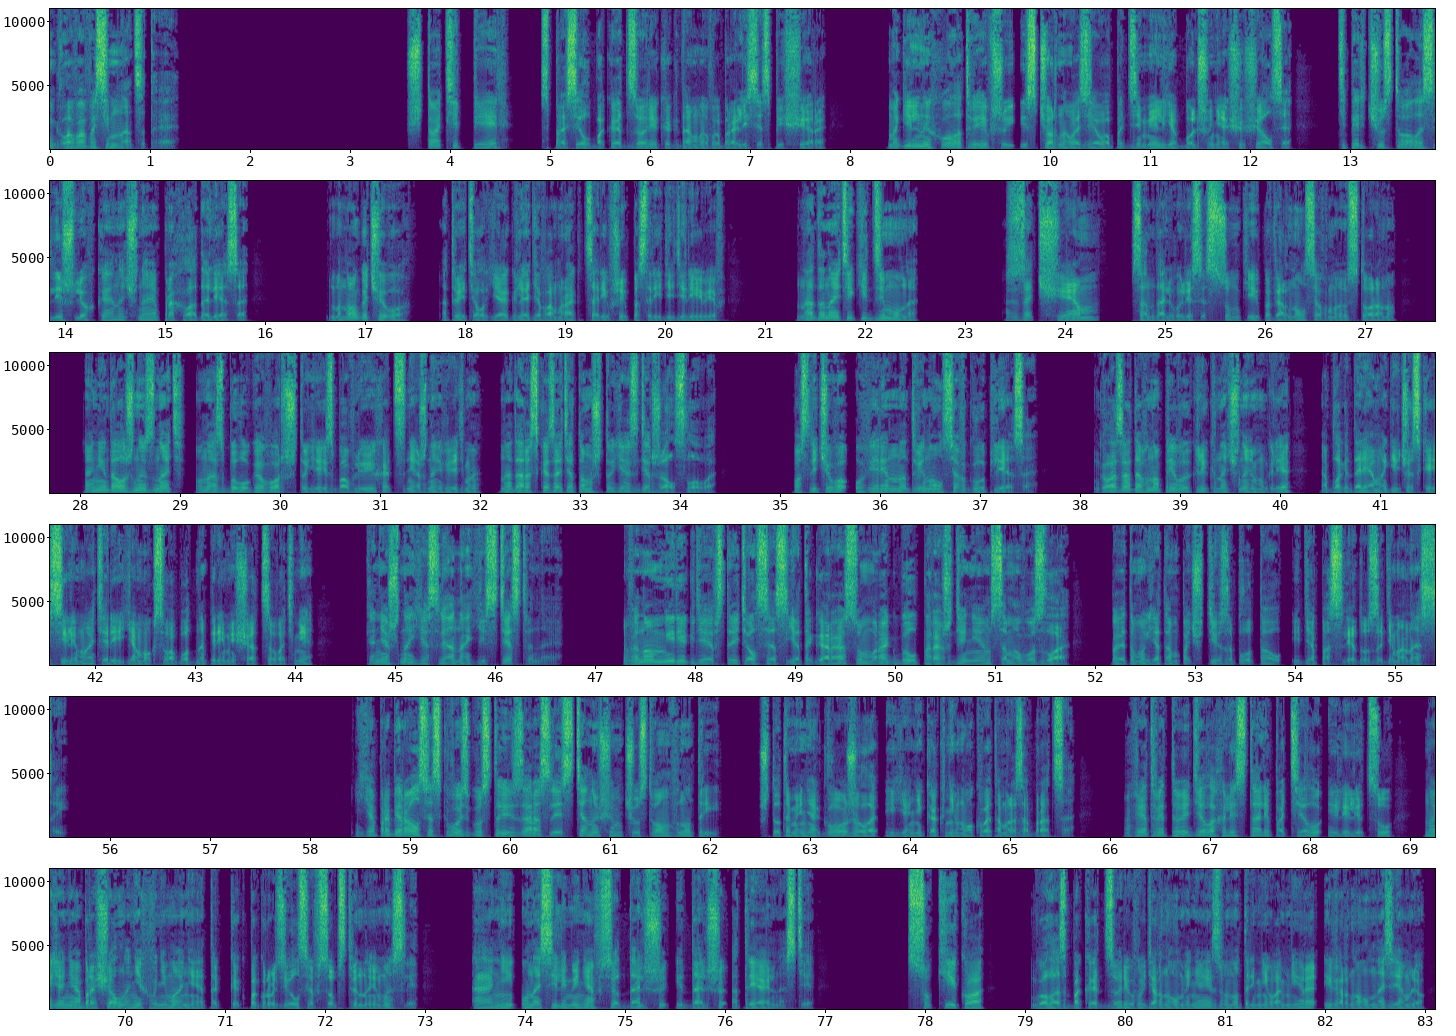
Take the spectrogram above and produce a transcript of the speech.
Глава 18 «Что теперь?» — спросил Бакет Зори, когда мы выбрались из пещеры. Могильный холод, веявший из черного зева подземелья, больше не ощущался. Теперь чувствовалась лишь легкая ночная прохлада леса. «Много чего», — ответил я, глядя во мрак, царивший посреди деревьев. «Надо найти Кидзимуна». «Зачем?» — Сандаль вылез из сумки и повернулся в мою сторону. «Они должны знать. У нас был уговор, что я избавлю их от снежной ведьмы. Надо рассказать о том, что я сдержал слово». После чего уверенно двинулся вглубь леса. Глаза давно привыкли к ночной мгле, а благодаря магической силе матери я мог свободно перемещаться во тьме. Конечно, если она естественная. В ином мире, где я встретился с Ятагарасу, мрак был порождением самого зла, поэтому я там почти заплутал, идя по следу за Демонессой. Я пробирался сквозь густые заросли с тянущим чувством внутри. Что-то меня гложило, и я никак не мог в этом разобраться. Ветви то и дело хлестали по телу или лицу, но я не обращал на них внимания, так как погрузился в собственные мысли. А они уносили меня все дальше и дальше от реальности. «Сукико!» — голос Бакэдзори выдернул меня из внутреннего мира и вернул на землю.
